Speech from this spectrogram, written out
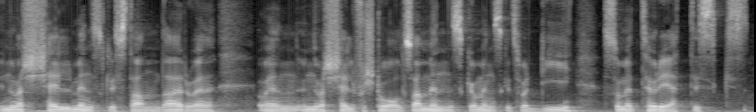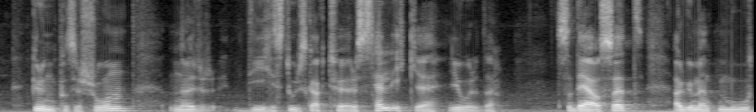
universell menneskelig standard og, og en universell forståelse av mennesket og menneskets verdi som et teoretisk grunnposisjon, når de historiske aktører selv ikke gjorde det? Så det er også et argument mot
